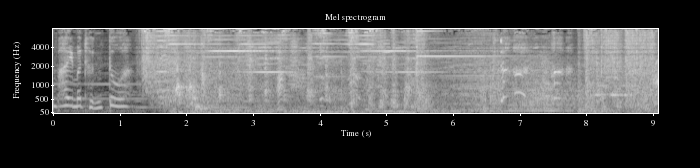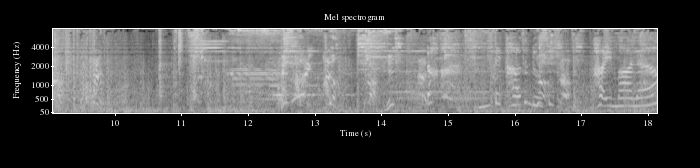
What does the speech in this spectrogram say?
ำภัยมาถึงตัว ดูสิภัยมาแล้ว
